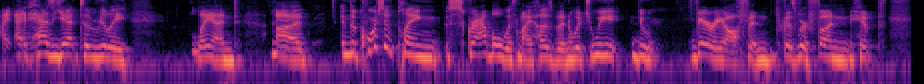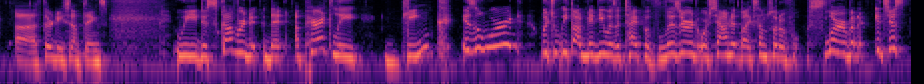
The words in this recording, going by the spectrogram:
I, it has yet to really land. Uh, in the course of playing Scrabble with my husband, which we do very often because we're fun, hip 30 uh, somethings, we discovered that apparently gink is a word, which we thought maybe was a type of lizard or sounded like some sort of slur, but it's just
